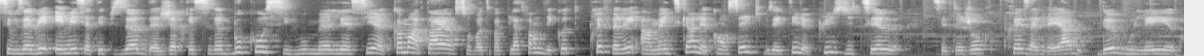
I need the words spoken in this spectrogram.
Si vous avez aimé cet épisode, j'apprécierais beaucoup si vous me laissiez un commentaire sur votre plateforme d'écoute préférée en m'indiquant le conseil qui vous a été le plus utile. C'est toujours très agréable de vous lire.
